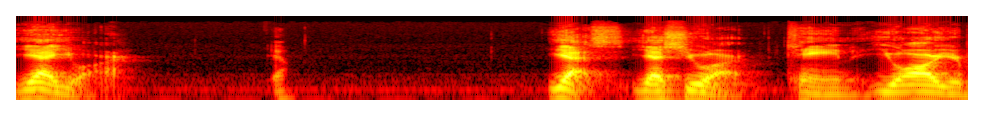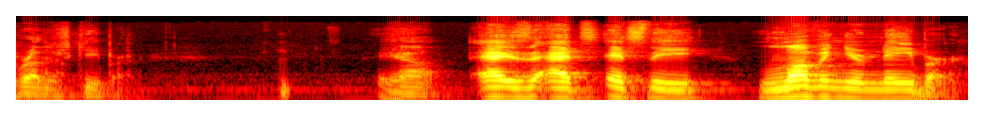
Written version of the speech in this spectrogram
Yeah, you are. Yeah. Yes, yes, you are, Cain. You are your brother's keeper. You know, as, as it's the loving your neighbor,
